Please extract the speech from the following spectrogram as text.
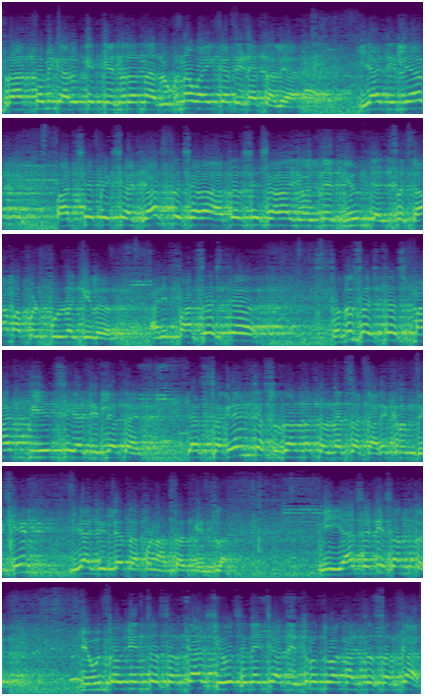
प्राथमिक आरोग्य केंद्रांना रुग्णवाहिका देण्यात आल्या. या जिल्ह्यात पाचशे पेक्षा जास्त शाळा आदर्श शाळा योजनेत घेऊन त्यांचं काम आपण पूर्ण केलं. आणि पासष्ट सदुसष्ट स्मार्ट पीएचसी या जिल्ह्यात आहेत. त्या सगळ्यांच्या सुधारणा करण्याचा कार्यक्रम देखील या जिल्ह्यात आपण हातात घेतला. मी यासाठी सांगतोय की उद्धवजींचं सरकार शिवसेनेच्या नेतृत्वाखालचं सरकार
